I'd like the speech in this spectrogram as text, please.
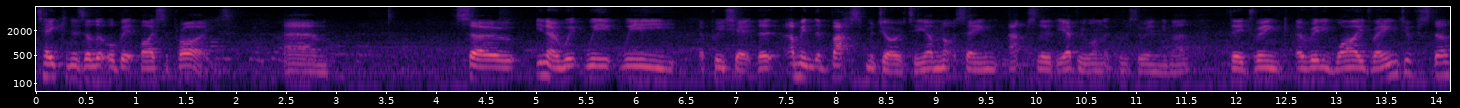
taken us a little bit by surprise. Um, so you know, we, we we appreciate that. I mean, the vast majority. I'm not saying absolutely everyone that comes to Indy Man. They drink a really wide range of stuff.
